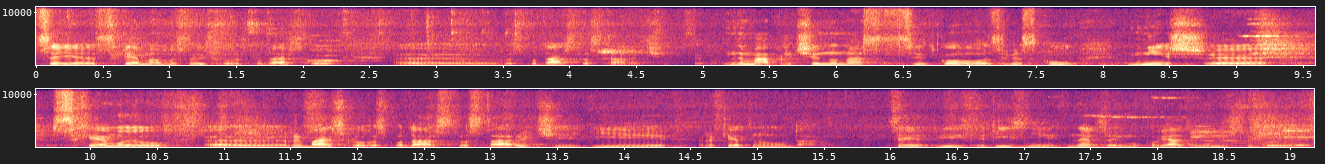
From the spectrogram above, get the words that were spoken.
це є схема мисливського господарського е, господарства Старичі. Нема причин у нас свідкового зв'язку між е, схемою рибальського господарства Старичі і ракетного удару. Це дві різні, не взаємопов'язані між собою речі.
